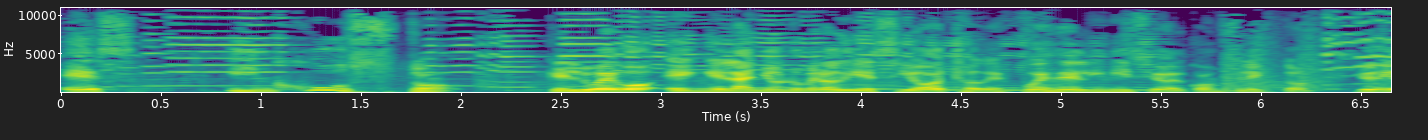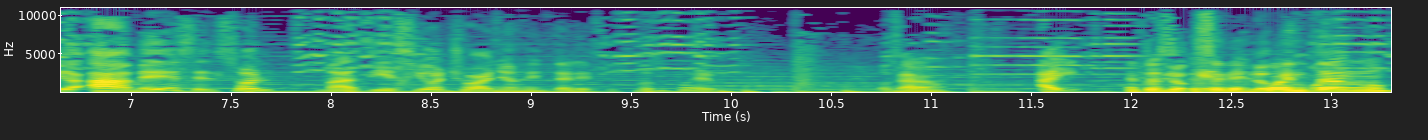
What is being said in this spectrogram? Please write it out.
es injusto que luego en el año número 18, después del inicio del conflicto, yo diga, ah, me des el sol más 18 años de intereses. No se puede. O sea, hay Entonces lo que- se lo que descuentan, puede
